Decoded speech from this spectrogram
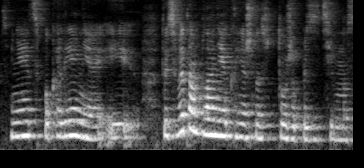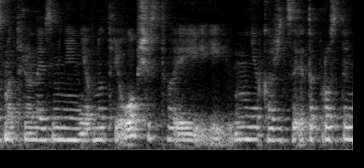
Сменяется поколение. И... То есть в этом плане я, конечно, тоже позитивно смотрю на изменения внутри общества, и, и мне кажется, это просто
